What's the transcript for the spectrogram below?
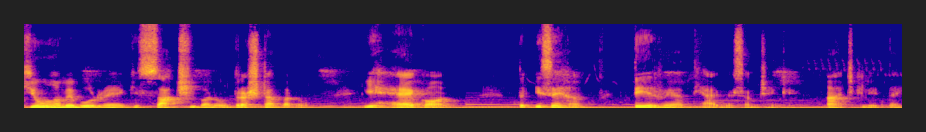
क्यों हमें बोल रहे हैं कि साक्षी बनो, दृष्टा बनो? ये है कौन? तो इसे हम तेरहवें अध्याय में समझेंगे। आज के लिए इतना ही।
